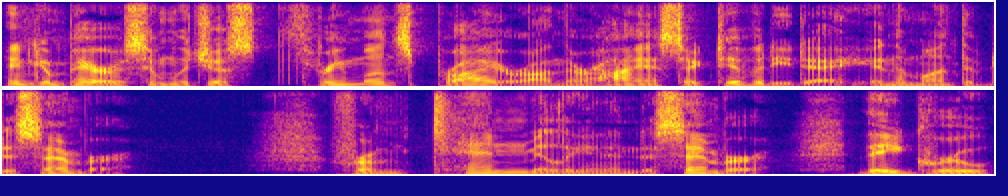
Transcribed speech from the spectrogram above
in comparison with just three months prior on their highest activity day in the month of December. From 10 million in December, they grew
